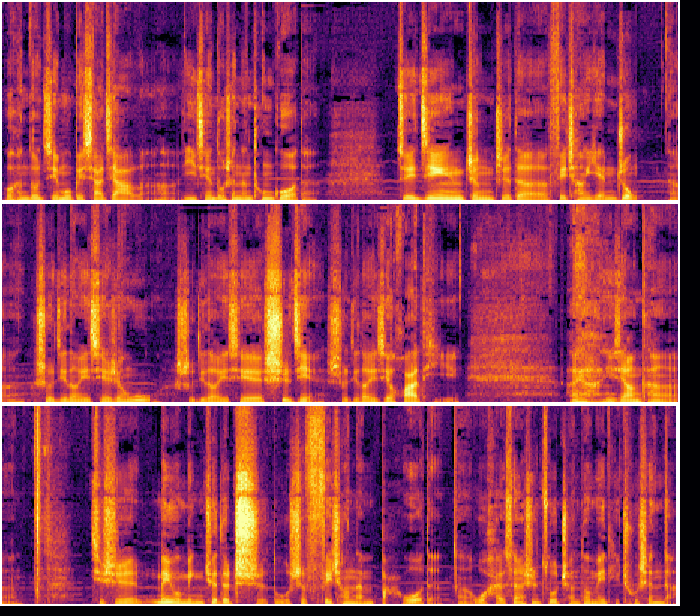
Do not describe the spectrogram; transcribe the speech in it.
我很多节目被下架了啊，以前都是能通过的，最近整治的非常严重。啊，涉及到一些人物，涉及到一些事件，涉及到一些话题。哎呀，你想想看啊，其实没有明确的尺度是非常难把握的啊。我还算是做传统媒体出身的，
